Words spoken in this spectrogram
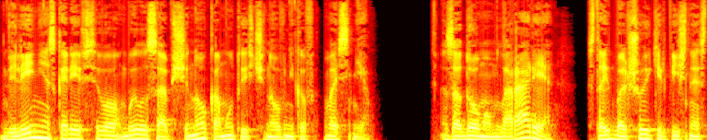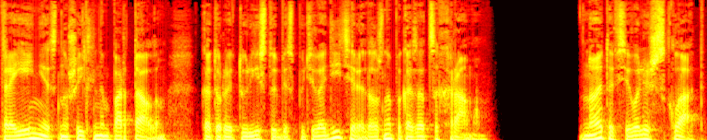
Веление, скорее всего, было сообщено кому-то из чиновников во сне. За домом Ларария стоит большое кирпичное строение с внушительным порталом, которое туристу без путеводителя должно показаться храмом. Но это всего лишь склад,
